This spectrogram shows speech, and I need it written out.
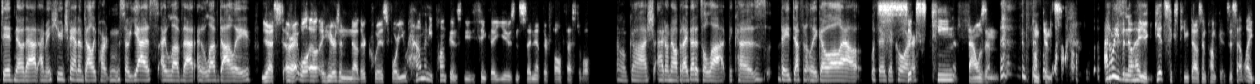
did know that. I'm a huge fan of Dolly Parton. So, yes, I love that. I love Dolly. Yes. All right. Well, uh, here's another quiz for you. How many pumpkins do you think they use in setting up their fall festival? Oh, gosh. I don't know, but I bet it's a lot because they definitely go all out with their decor. 16,000 pumpkins. Wow. I don't even know how you get 16,000 pumpkins. Is that like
